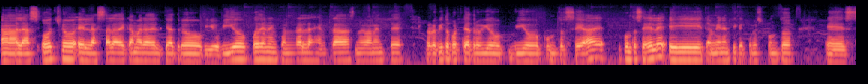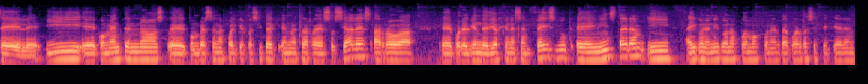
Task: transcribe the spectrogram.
a las 8 en la sala de cámara del Teatro Bio Bio. Pueden encontrar las entradas nuevamente, lo repito, por teatrobiobio.cl y también en ticketplus.cl. Y eh, coméntenos, eh, conversenos cualquier cosita en nuestras redes sociales, arroba eh, por el bien de Diógenes en Facebook e en Instagram y ahí con el Nico nos podemos poner de acuerdo si es que quieren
